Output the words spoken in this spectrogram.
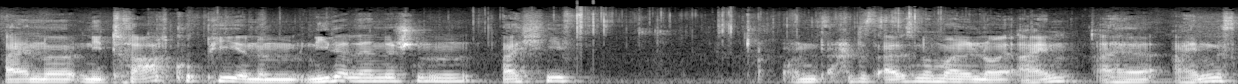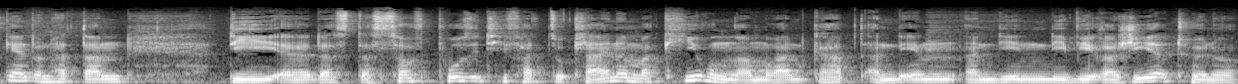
eine Nitratkopie in einem niederländischen Archiv und hat das alles nochmal neu ein, äh, eingescannt und hat dann die, äh, das, das Soft Positiv hat so kleine Markierungen am Rand gehabt, an denen, an denen die Viragiertöne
